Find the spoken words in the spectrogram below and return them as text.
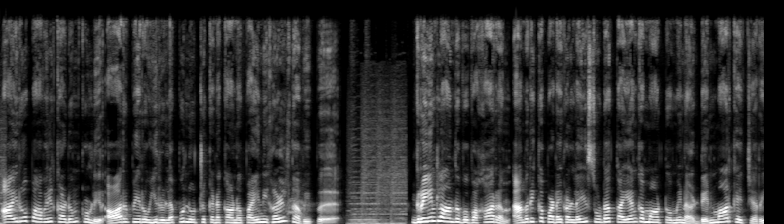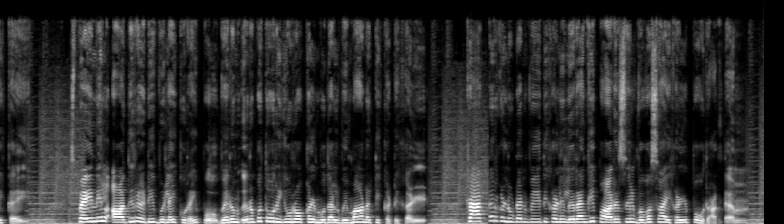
ஐரோப்பாவில் கடும் குளிர். ஆறு பேர் உயிரிழப்பு. நூற்றுக்கணக்கான பயணிகள் தவிப்பு. கிரீன்லாந்து விவகாரம். அமெரிக்க படைகளை சுட தயங்க மாட்டோம் என டென்மார்க் எச்சரிக்கை. ஸ்பெயினில் அதிரடி விலை குறைப்பு. வெறும் இருபத்தோரு யூரோக்கள் முதல் விமான டிக்கெட்டுகள். டிராக்டர்களுடன் வீதிகளில் இறங்கி பாரிஸில் விவசாயிகள் போராட்டம்.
